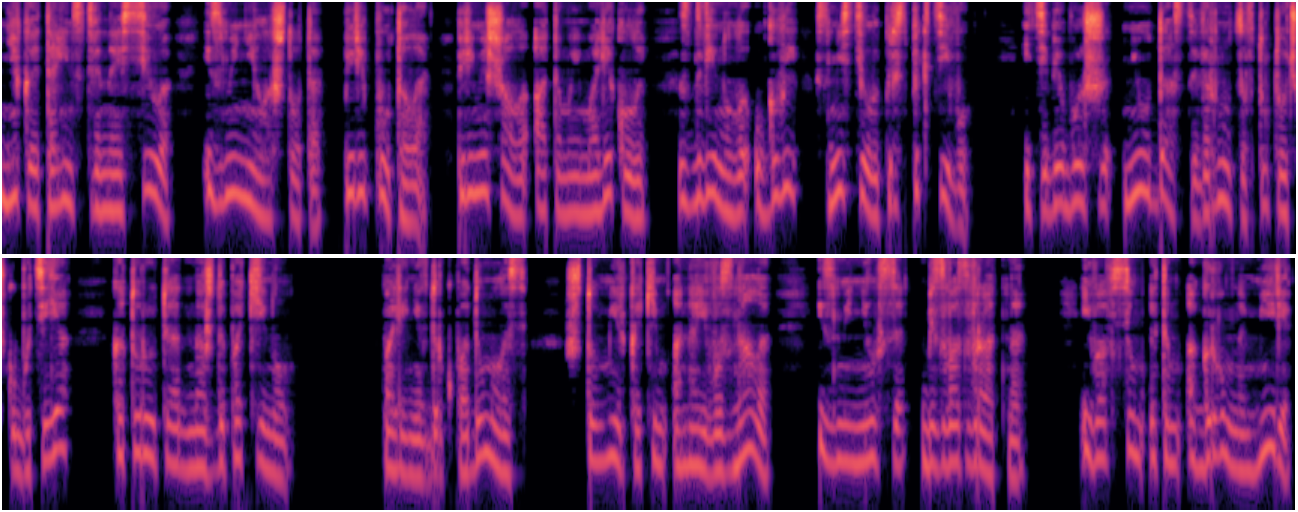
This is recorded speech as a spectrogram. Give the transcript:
некая таинственная сила изменила что-то, перепутала, перемешала атомы и молекулы, сдвинула углы, сместила перспективу, и тебе больше не удастся вернуться в ту точку бытия, которую ты однажды покинул. Полине вдруг подумалось, что мир, каким она его знала, изменился безвозвратно. И во всем этом огромном мире,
